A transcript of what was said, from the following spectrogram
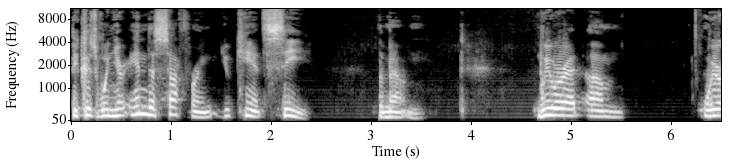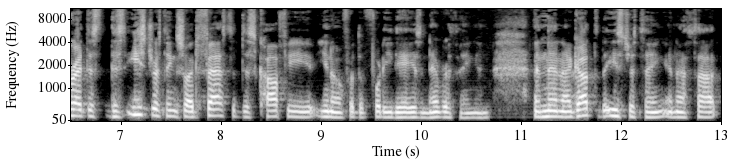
Because when you're in the suffering, you can't see the mountain we were at um, we were at this this Easter thing, so I'd fasted this coffee, you know, for the forty days and everything, and and then I got to the Easter thing, and I thought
